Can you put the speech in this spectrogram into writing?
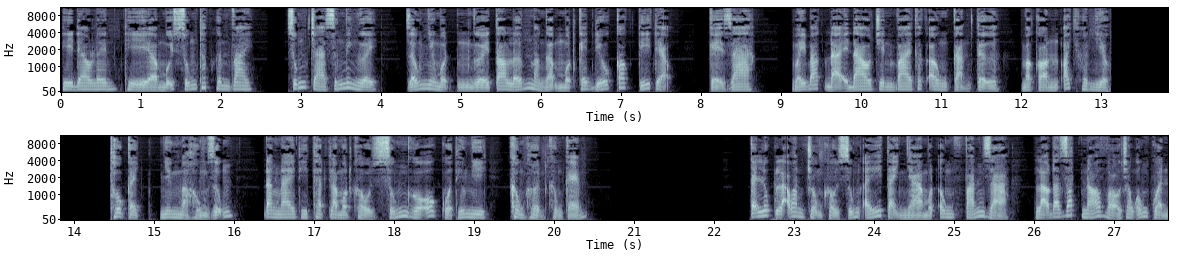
Khi đeo lên thì ờ, mũi súng thấp hơn vai, súng trà xứng với người, giống như một người to lớn mà ngậm một cái điếu cóc tí tẹo. Kể ra, mấy bác đại đao trên vai các ông cảm tử mà còn oách hơn nhiều. Thô kịch nhưng mà hùng dũng, đằng này thì thật là một khẩu súng gỗ của thiếu nhi, không hơn không kém. Cái lúc lão ăn trộm khẩu súng ấy tại nhà một ông phán già, lão đã dắt nó vào trong ống quần,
